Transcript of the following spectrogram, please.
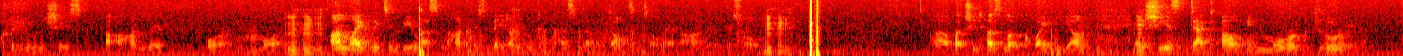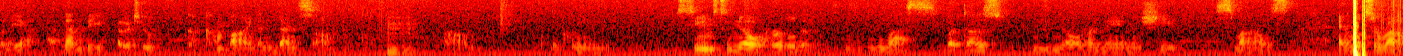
could mean she's hundred or more. Mhm. Unlikely to be less than a hundred, because they don't even con- consider them adults until they're a hundred years old. Mm-hmm. Uh, but she does look quite young, and she is decked out in more jewelry than the than the other two c- combined, and then some. Mm-hmm. Um, the queen seems to know her a little bit less, but does know her name, and she smiles and looks around.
